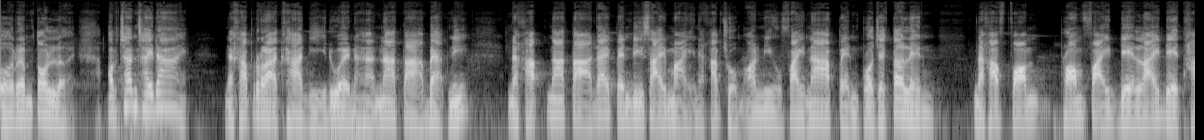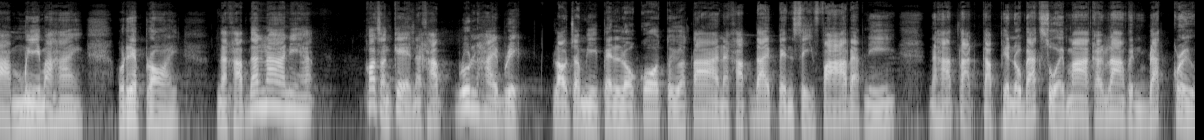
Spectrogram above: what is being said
ตัวเริ่มต้นเลย ออปชั่นใช้ได้นะครับ ราคาดีด้วยนะฮะ หน้าตาแบบนี้นะครับ หน้าตาได้เป็นดีไซน์ใหม่นะครับโฉม All New ไฟหน้าเป็นโปรเจคเตอร์เลนนะครับพร้อมพร้อมไฟ Daylight Daytime มีมาให้เรียบร้อยนะครับ ด้านหน้านี่ฮะข้อสังเกตนะครับ รุ่นไฮบริดเราจะมีเป็นโลโก้ Toyota นะครับ ได้เป็นสีฟ้าแบบนี้นะฮะตัดกับเพียโนแบ็กสวยมากข้างล่างเป็นแบล็กกริล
